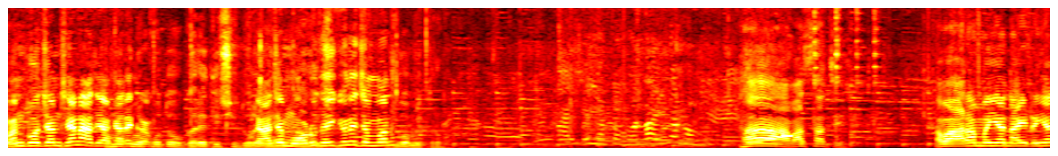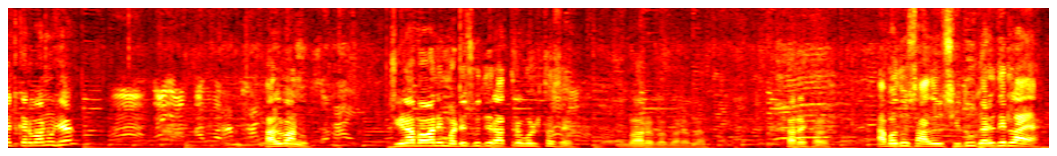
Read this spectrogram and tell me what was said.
વન ભોજન છે ને આજે આ કાર્યક્રમ? તો ઘરેથી સીધું આજે મોડું થઈ ગયું ને જમવાનું. જુઓ મિત્રો. હા વાત સાચી. હવે આરામ અહીંયા નાઈટ અહીંયા જ કરવાનું છે? હાલવાનું? ઝીણા બાવાની મઢી સુધી રાત્રે હોલ્ડ થશે. બરાબર બરાબર. ખરેખર. આ બધું સાદું સીધું ઘરેથી જ લાયા?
